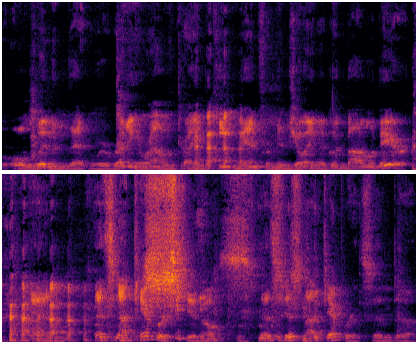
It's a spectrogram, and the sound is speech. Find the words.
old women that were running around trying to keep men from enjoying a good bottle of beer. And that's not temperance, you know. That's just not temperance. And uh,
